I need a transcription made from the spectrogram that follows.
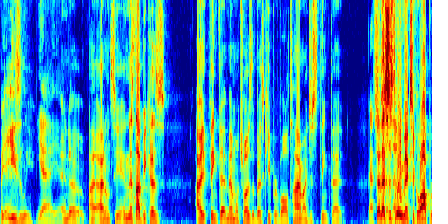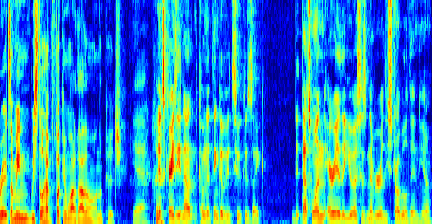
like Yeah. easily, Yeah, yeah. and uh, I I don't see it, and that's not because I think that Memo Ochoa is the best keeper of all time. I just think that. that's that that's just the way. Mexico operates. I mean, we still have fucking Guardado on the pitch. Yeah, it's crazy now. Come to think of it too, because like th- that's one area the U.S. has never really struggled in. You know,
